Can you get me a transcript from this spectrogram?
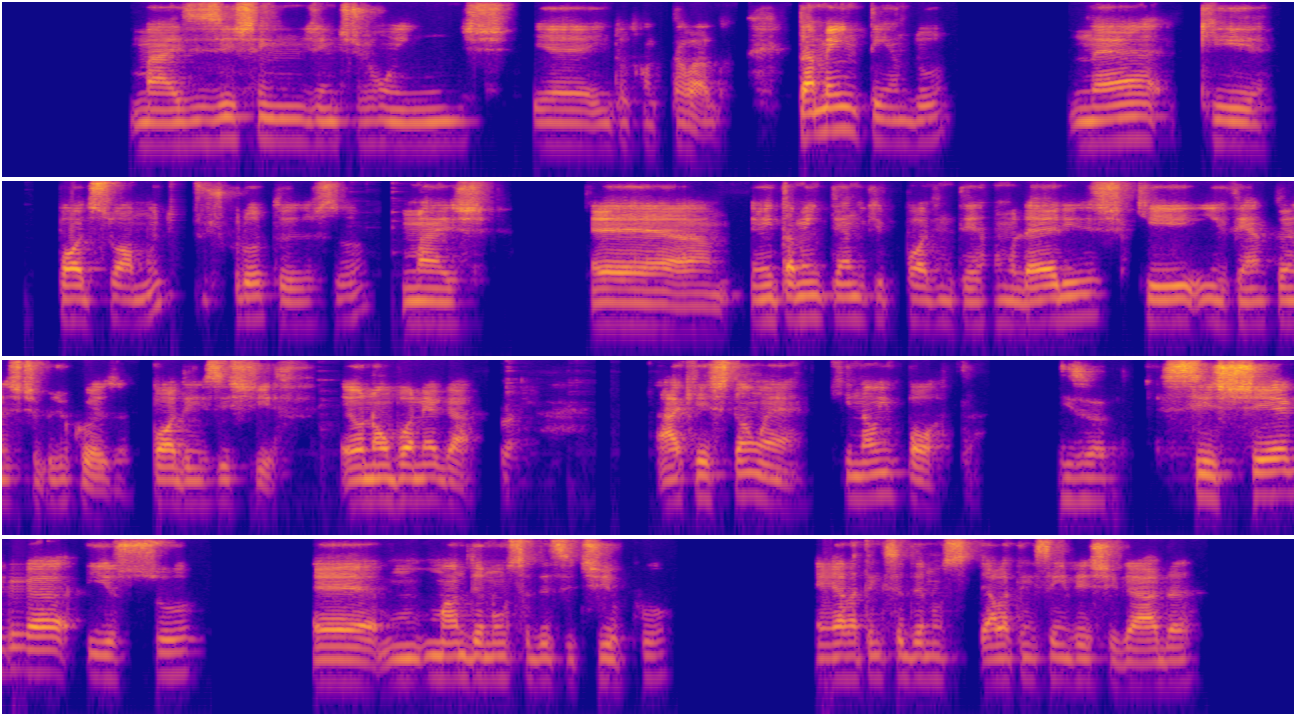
Mas existem gente ruins é, em todo quanto é lado. Também entendo né, que pode soar muito escroto isso, mas é, eu também entendo que podem ter mulheres que inventam esse tipo de coisa. Podem existir. Eu não vou negar. A questão é que não importa. Exato. Se chega isso é, uma denúncia desse tipo, ela tem que ser denunci... ela tem que ser investigada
